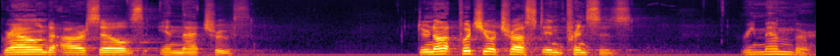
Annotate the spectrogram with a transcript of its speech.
ground ourselves in that truth. Do not put your trust in princes. Remember,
